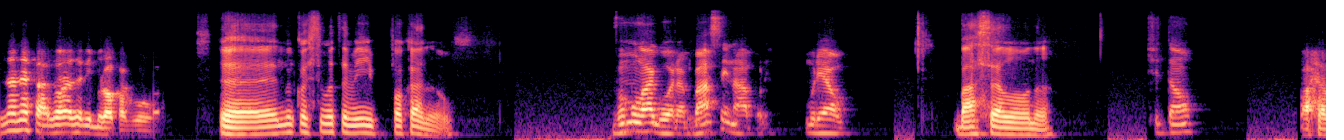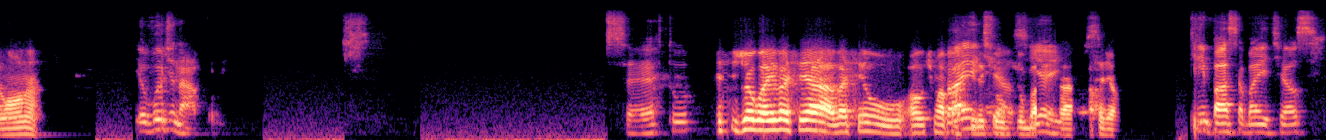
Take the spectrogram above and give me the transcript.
né? Nessas horas ele broca gol. É, não costuma também focar, não. Vamos lá agora. Barça e Nápoles. Muriel. Barcelona. Titão. Barcelona. Eu vou de Napoli. Certo. Esse jogo aí vai ser a, vai ser o, a última Bayern partida que, que o passa. Quem passa Bayern e Chelsea?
